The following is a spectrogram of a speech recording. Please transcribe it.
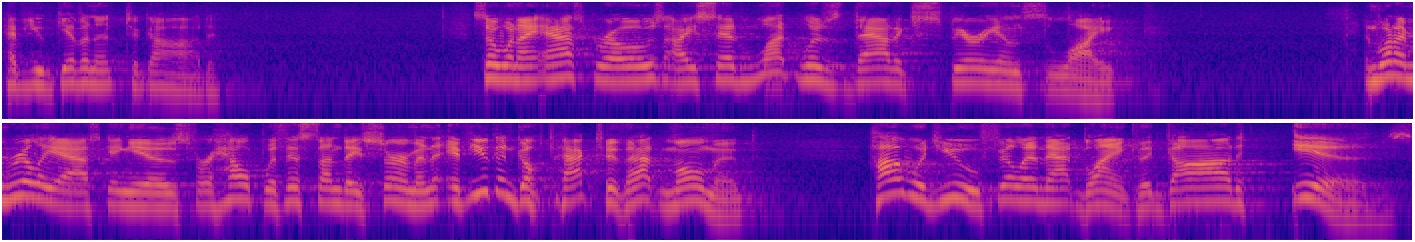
Have you given it to God? So when I asked Rose, I said, What was that experience like? And what I'm really asking is for help with this Sunday's sermon. If you can go back to that moment, how would you fill in that blank that God is.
